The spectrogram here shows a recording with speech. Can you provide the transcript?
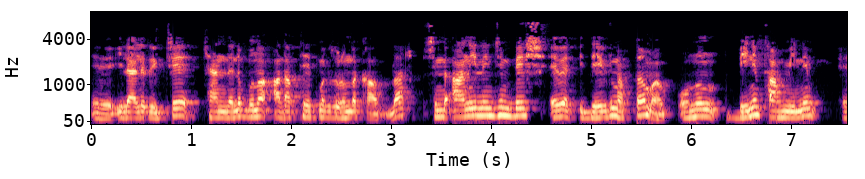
e, ilerledikçe kendilerini buna adapte etmek zorunda kaldılar. Şimdi Unreal Engine 5 evet bir devrim yaptı ama onun benim tahminim e,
